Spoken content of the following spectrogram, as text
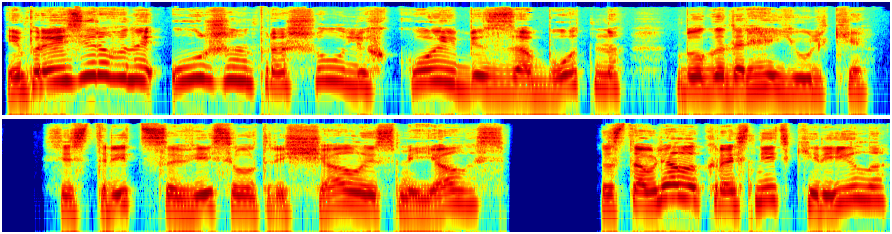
Импровизированный ужин прошел легко и беззаботно благодаря Юльке. Сестрица весело трещала и смеялась, заставляла краснеть Кирилла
